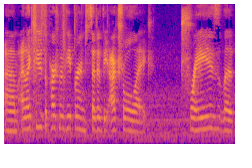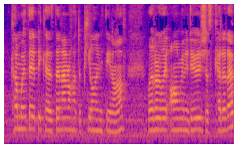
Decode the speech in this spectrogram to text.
Um, I like to use the parchment paper instead of the actual like trays that come with it because then I don't have to peel anything off. Literally all I'm gonna do is just cut it up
